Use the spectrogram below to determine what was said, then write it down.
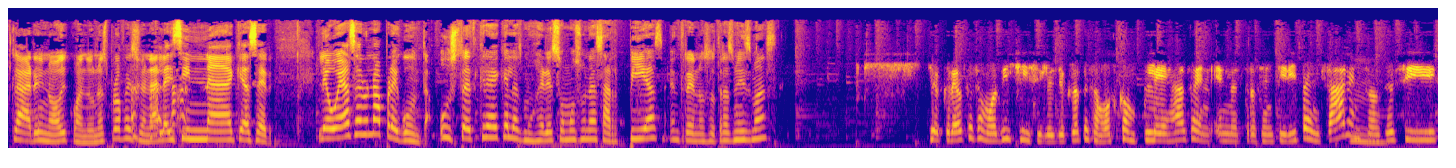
Claro, y no, y cuando uno es profesional hay sin nada que hacer. Le voy a hacer una pregunta. ¿Usted cree que las mujeres somos unas arpías entre nosotras mismas? Yo creo que somos difíciles, yo creo que somos complejas en, en nuestro sentir y pensar, Mm. entonces sí,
